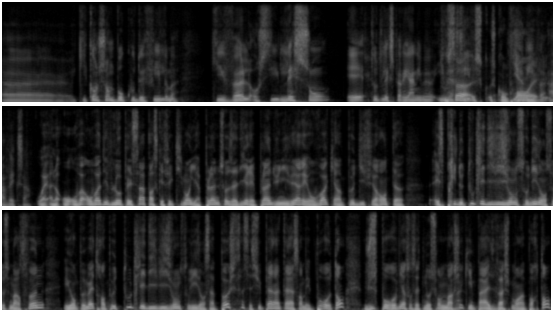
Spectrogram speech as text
euh, qui consomment beaucoup de films, qui veulent aussi les sons et toute l'expérience Tout ça, je, comprends. avec ça. Ouais, alors on, va, on va développer ça parce qu'effectivement, il y a plein de choses à dire et plein d'univers et on voit qu'il y a un peu différents euh, esprits de toutes les divisions de Sony dans ce smartphone et on peut mettre un peu toutes les divisions de Sony dans sa poche. Ça, c'est super intéressant. Mais pour autant, juste pour revenir sur cette notion de marché qui me paraît vachement important,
